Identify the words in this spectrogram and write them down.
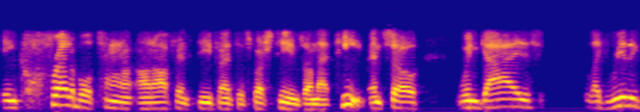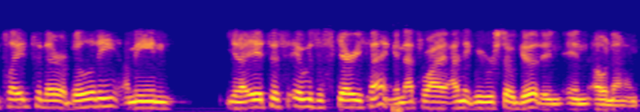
incredible talent on offense, defense, and special teams on that team. And so when guys like really played to their ability, I mean, you know, it just it was a scary thing, and that's why I think we were so good in in 09.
